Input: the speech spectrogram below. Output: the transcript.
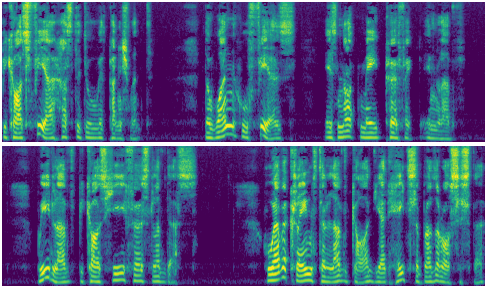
because fear has to do with punishment. The one who fears is not made perfect in love. We love because he first loved us. Whoever claims to love God yet hates a brother or sister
